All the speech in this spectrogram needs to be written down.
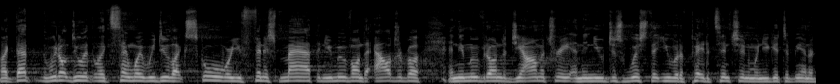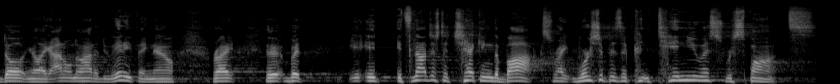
Like that, we don't do it like the same way we do like school, where you finish math and you move on to algebra and you move it on to geometry, and then you just wish that you would have paid attention when you get to be an adult and you're like, I don't know how to do anything now, right? But it, it's not just a checking the box, right? Worship is a continuous response.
